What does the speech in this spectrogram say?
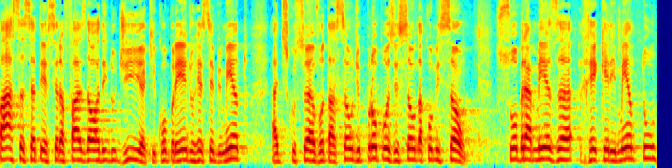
Passa-se a terceira fase da ordem do dia, que compreende o recebimento, a discussão e a votação de proposição da comissão. Sobre a mesa, requerimento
